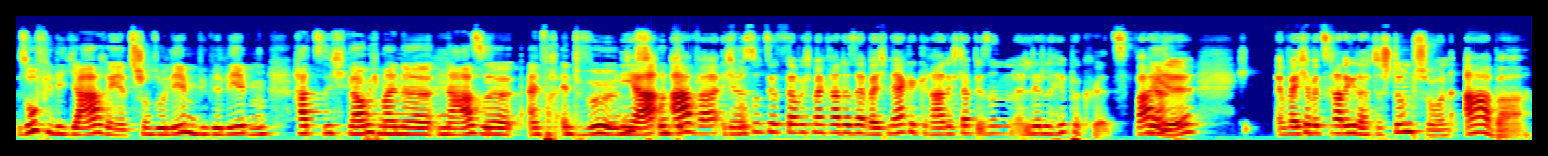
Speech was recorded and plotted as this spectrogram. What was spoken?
so viele Jahre jetzt schon so leben, wie wir leben, hat sich, glaube ich, meine Nase einfach entwöhnt. Ja, und aber ich ja. muss uns jetzt, glaube ich, mal gerade selber, weil ich merke gerade, ich glaube, wir sind little hypocrites, weil, ich, weil ich habe jetzt gerade gedacht, das stimmt schon, aber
